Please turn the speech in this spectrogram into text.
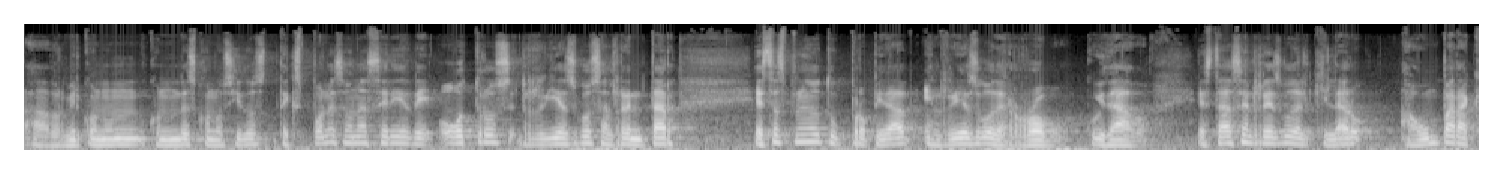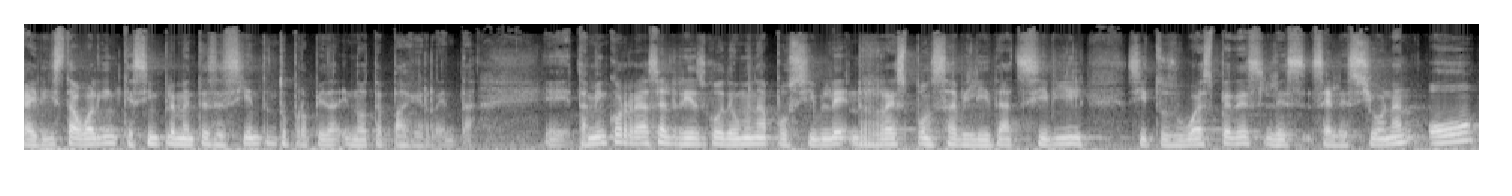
a dormir con un, con un desconocido, te expones a una serie de otros riesgos al rentar. Estás poniendo tu propiedad en riesgo de robo, cuidado. Estás en riesgo de alquilar a un paracaidista o alguien que simplemente se siente en tu propiedad y no te pague renta. Eh, también correrás el riesgo de una posible responsabilidad civil si tus huéspedes les, se lesionan o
